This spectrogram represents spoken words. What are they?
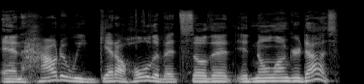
and how do we get a hold of it so that it no longer does?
